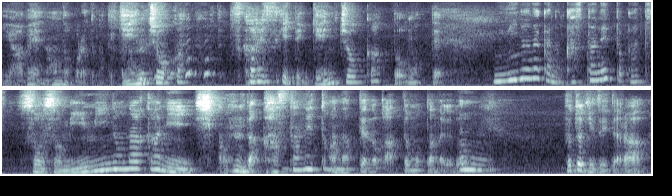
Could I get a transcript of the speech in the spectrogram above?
やべえなんだこれと思って幻聴か？疲れすぎて幻聴か？と思って。耳の中のカスタネットか？つそうそう耳の中に仕込んだカスタネットが鳴ってんのか？って思ったんだけど、うん。ふと気づいたら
